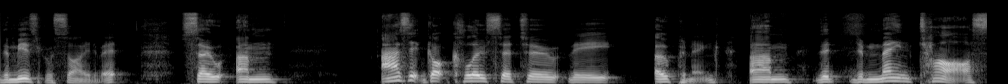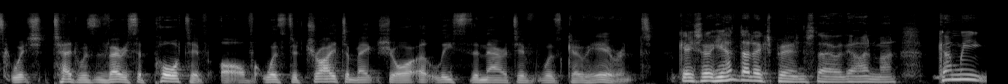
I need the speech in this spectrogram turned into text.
the musical side of it. So um, as it got closer to the opening, um, the, the main task, which Ted was very supportive of, was to try to make sure at least the narrative was coherent. Okay, so he had that experience there with the Iron Man. Can we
